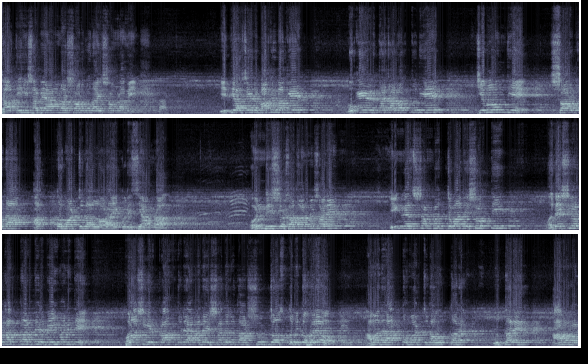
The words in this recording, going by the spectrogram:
জাতি হিসাবে আমরা সর্বদাই সংগ্রামী। ইতিহাসের বাঁকে বাঁকে বুকের তাজা রক্ত দিয়ে, জীবন দিয়ে সর্বদা আত্মমর্যাদার লড়াই করেছি আমরা। উনিশশো সাতান্ন সালে ইংরেজ সাম্রাজ্যবাদী শক্তি দেশীয় গাদ্দারদের বেইমানিতে পলাশির প্রান্তরে আমাদের স্বাধীনতার সূর্য অস্তমিত হলেও আমাদের আত্মমর্যাদা উদ্ধার উদ্ধারের আমরণ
